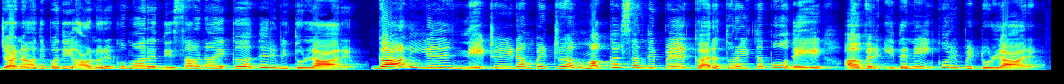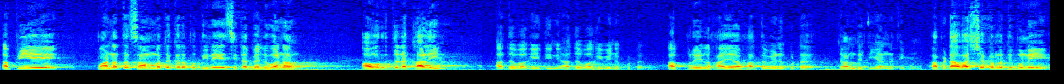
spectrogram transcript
ஜனாதிபதி அனுரகுமார திசாநாயக்க தெரிவித்துள்ளார். காலியில் நேற்று இடம்பெற்ற மக்கள் சந்திப்பில் கருத்துரைத்த போதே அவர் இதனை குறிப்பிட்டுள்ளார் අපි ඒ පනත සම්මත කරපු දිනේ සිට බැලුවනම් අවුරුද්දට කලින් අද වගේ දින අද වගේ වෙනකොට අප්‍රේල් 6 7 වෙනකොට ඡන්දෙ තියන්න තිබුණා. අපිට අවශ්‍යකම තිබුණේ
